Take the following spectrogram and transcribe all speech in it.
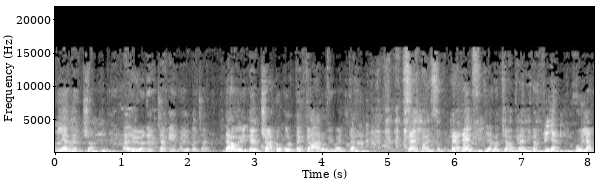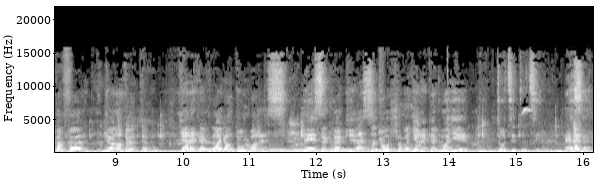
Milyen nem csak? Hát ő a nem csak, én vagyok a csak. De ha ő nem csak, akkor te Károly vagy te. Szedj már. Ne, nem figyel a csáv, nem, nem. Figyelj! Ujjakat föl, jön a döntő. Gyerekek, nagyon durva lesz. Nézzük meg, ki lesz a gyorsabb. A gyerekek vagy én? Tuci, tuci. Ezzel.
